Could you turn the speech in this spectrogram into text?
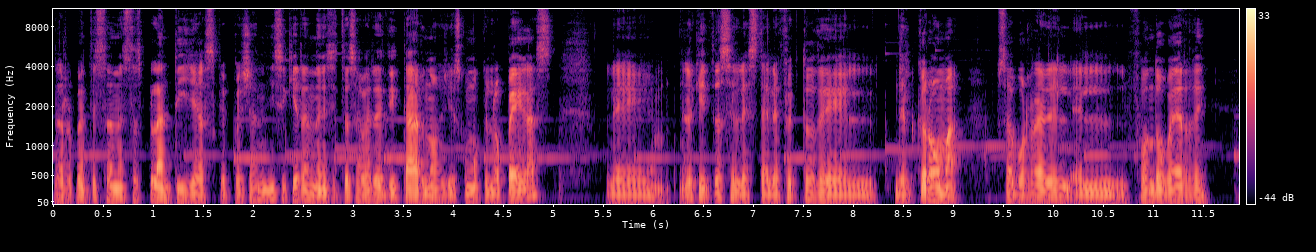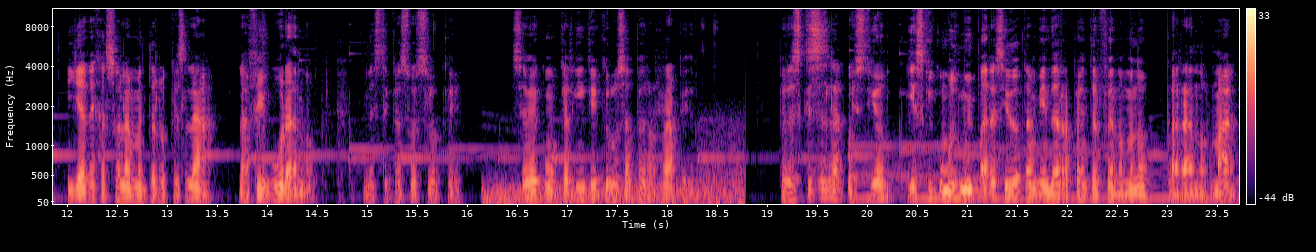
de repente están estas plantillas que pues ya ni siquiera necesitas saber editar, ¿no? Y es como que lo pegas, le, le quitas el, este, el efecto del, croma, o sea, borrar el, fondo verde y ya dejas solamente lo que es la, la figura, ¿no? En este caso es lo que se ve como que alguien que cruza, pero rápido. Pero es que esa es la cuestión. Y es que como es muy parecido también de repente el fenómeno paranormal,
